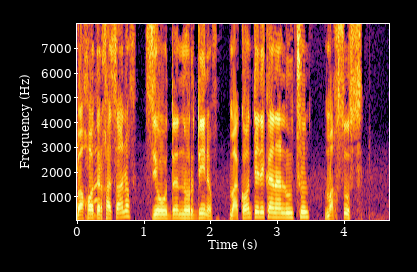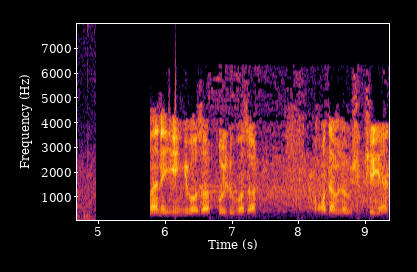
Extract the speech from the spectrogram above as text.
Bahodir Hasanov, Ziyoddin Nurdinov, Makon telekanali uchun maxsus. mana yangi bozor Qo'ylu bozor odamlar уже kelgan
